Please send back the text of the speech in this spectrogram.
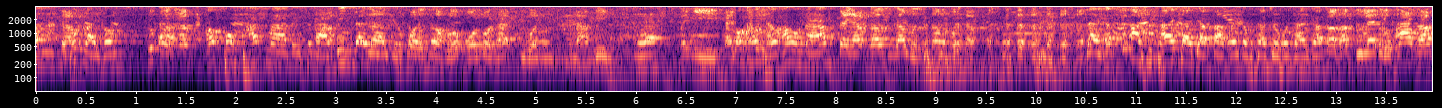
มกระทบไหล่ของทุกคนครับเอาพงพัฒน์มาในสนามวิ่งได้เลยอทุย่ากงคนสสอบหัวโขนหมดฮะอยู่บนสนามวิ่งนะไม่มีใครต้องเข้าแถวเข้าห้องน้ำได้ครับเข้าเข้าหมดเข้าหมดครับ ได้ครับอะสุดท้ายอาจารย์อยากฝากอะไรกับประชาชนคนไทยครับก็ครับดูแลสุขภาพครับ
